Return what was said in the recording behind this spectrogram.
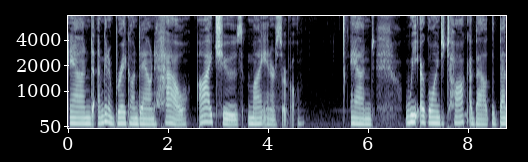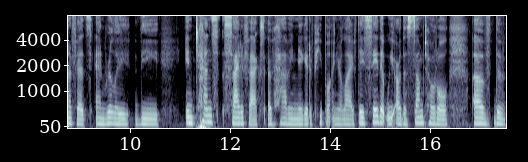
and I'm going to break on down how I choose my inner circle. And we are going to talk about the benefits and really the intense side effects of having negative people in your life. They say that we are the sum total of the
